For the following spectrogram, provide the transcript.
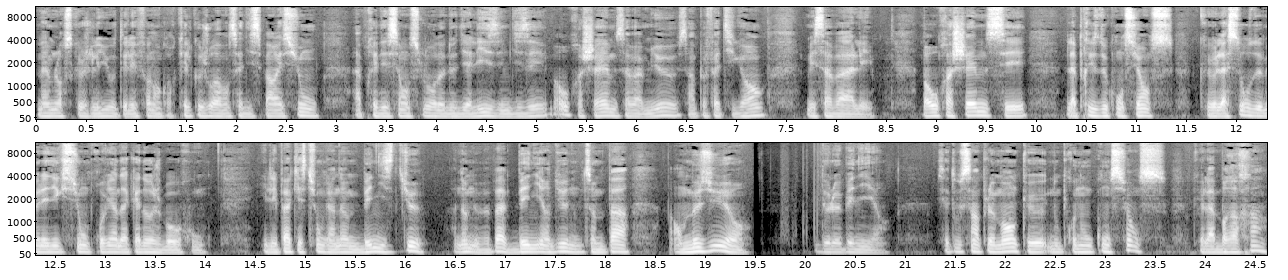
même lorsque je l'ai eu au téléphone encore quelques jours avant sa disparition, après des séances lourdes de dialyse, il me disait Baruch Hashem, ça va mieux, c'est un peu fatigant, mais ça va aller. Baruch Hashem, c'est la prise de conscience que la source de bénédiction provient d'Akadosh Baruch Il n'est pas question qu'un homme bénisse Dieu. Un homme ne peut pas bénir Dieu, nous ne sommes pas en mesure de le bénir c'est tout simplement que nous prenons conscience que la bracha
